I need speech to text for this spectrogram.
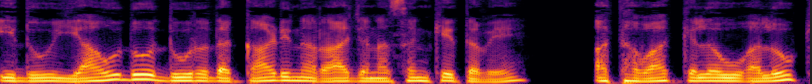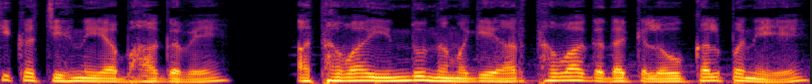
ಇದು ಯಾವುದೋ ದೂರದ ಕಾಡಿನ ರಾಜನ ಸಂಕೇತವೇ? ಅಥವಾ ಕೆಲವು ಅಲೌಕಿಕ ಚಿಹ್ನೆಯ ಭಾಗವೇ? ಅಥವಾ ಇಂದು ನಮಗೆ ಅರ್ಥವಾಗದ ಕೆಲವು ಕಲ್ಪನೆಯೇ?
